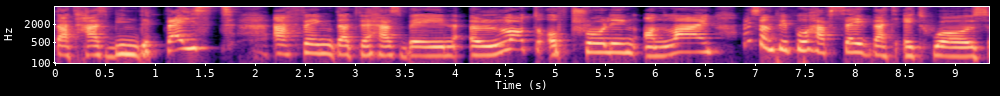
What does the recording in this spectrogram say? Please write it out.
that has been defaced. I think that there has been a lot of trolling online. And some people have said that it was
